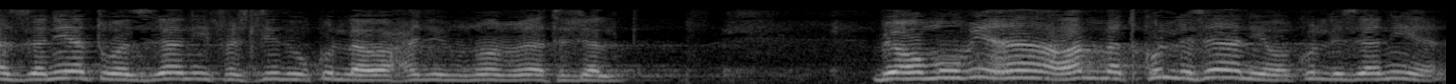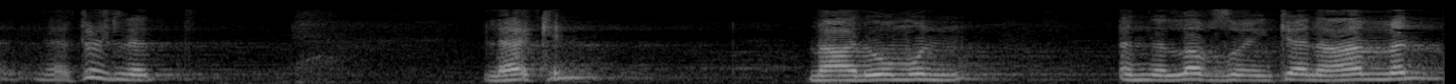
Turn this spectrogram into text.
الزانية والزاني فاجلدوا كل واحد منهم مئة جلد. بعمومها عمت كل زاني وكل زانية لا تجلد. لكن معلوم أن اللفظ إن كان عاما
